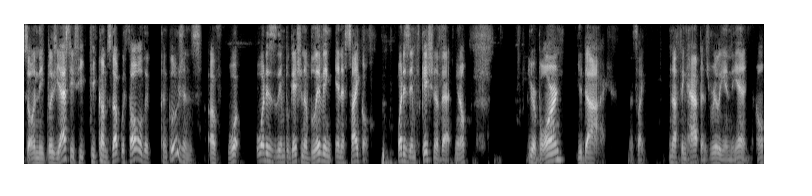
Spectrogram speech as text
So in the ecclesiastes he, he comes up with all the conclusions of what what is the implication of living in a cycle? What is the implication of that? You know you're born you die. It's like nothing happens really in the end you know?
